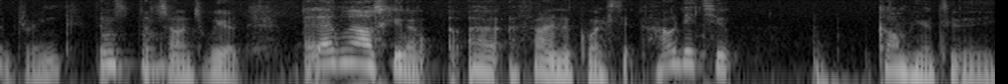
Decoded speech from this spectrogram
a drink? That's, That sounds weird. But let me ask you Yeah. a, a final question. How did you come here today?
